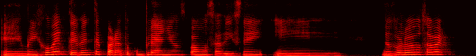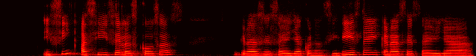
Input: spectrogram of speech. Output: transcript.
Eh, me dijo, vente, vente para tu cumpleaños, vamos a Disney y nos volvemos a ver. Y sí, así hice las cosas. Gracias a ella conocí Disney, gracias a ella,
